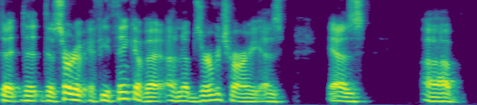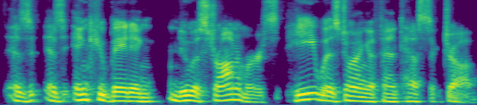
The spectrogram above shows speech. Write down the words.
the, the, the sort of if you think of a, an observatory as as uh, as as incubating new astronomers, he was doing a fantastic job.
